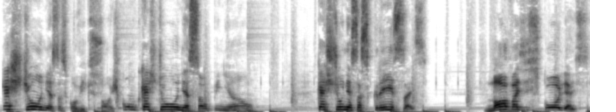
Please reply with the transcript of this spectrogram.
Questione essas convicções, questione essa opinião, questione essas crenças. Novas escolhas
